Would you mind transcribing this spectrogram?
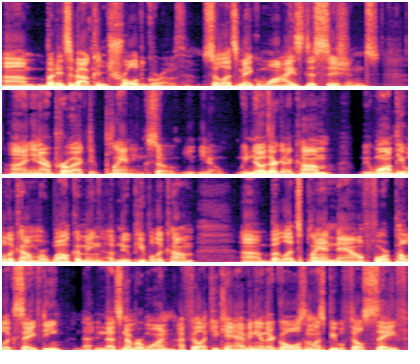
Um, but it's about controlled growth. So let's make wise decisions uh, in our proactive planning. So, you, you know, we know they're going to come. We want people to come. We're welcoming of new people to come. Um, but let's plan now for public safety. That, that's number one. I feel like you can't have any other goals unless people feel safe.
